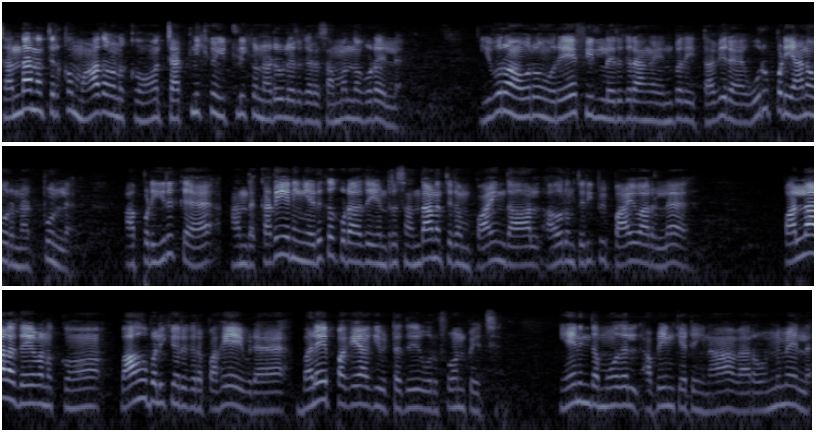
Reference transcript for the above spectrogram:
சந்தானத்திற்கும் மாதவனுக்கும் சட்னிக்கும் இட்லிக்கும் நடுவில் இருக்கிற சம்பந்தம் கூட இல்லை. இவரும் அவரும் ஒரே ஃபீல்டில் இருக்கிறாங்க என்பதை தவிர உருப்படியான ஒரு நட்பும் இல்லை. அப்படி இருக்க அந்த கதையை நீங்கள் எடுக்கக்கூடாது என்று சந்தானத்திடம் பாய்ந்தால் அவரும் திருப்பி பாய்வார்ல பல்லாள தேவனுக்கும் பாகுபலிக்கும் இருக்கிற பகையை விட பலே பகையாகிவிட்டது ஒரு ஃபோன் பேச்சு. ஏன் இந்த மோதல் அப்படின்னு கேட்டிங்கன்னா வேற ஒன்றுமே இல்லை.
